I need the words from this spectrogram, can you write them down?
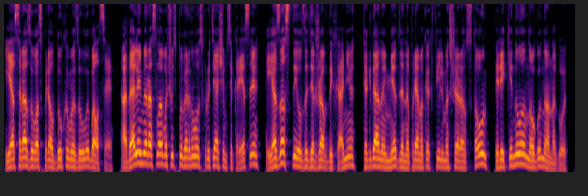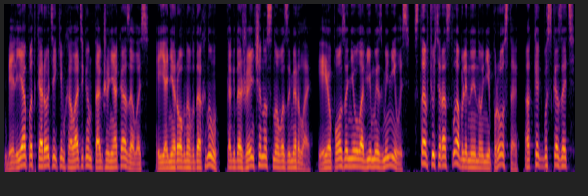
Я сразу воспрял духом и заулыбался. А далее Мирослава чуть повернулась в крутящемся кресле, и я застыл, задержав дыхание, когда она медленно, прямо как в фильме с Шерон Стоун, перекинула ногу на ногу. Белья под коротеньким халатиком также не оказалось, и я неровно вдохнул, когда женщина снова замерла. Ее поза неуловимо изменилась, став чуть расслабленной, но не просто, а как бы сказать,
